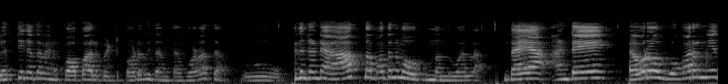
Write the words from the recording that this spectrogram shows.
వ్యక్తిగతమైన కోపాలు పెట్టుకోవడం ఇదంతా కూడా తప్పు. ఎందుకంటే ఆత్మ పతనం అవుతుంది అందువల్ల. దయ అంటే ఎవరో ఒకరి మీద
